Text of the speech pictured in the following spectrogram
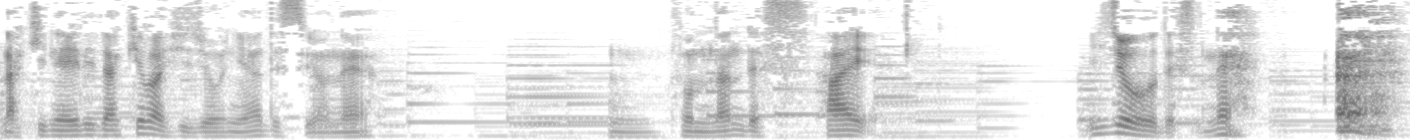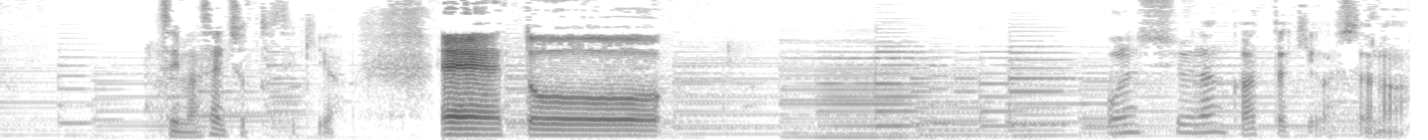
泣き寝入りだけは非常に嫌ですよね。うんそんなんです。はい。以上ですね。すいませんちょっと席が。えー、っと今週なんかあった気がしたな。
